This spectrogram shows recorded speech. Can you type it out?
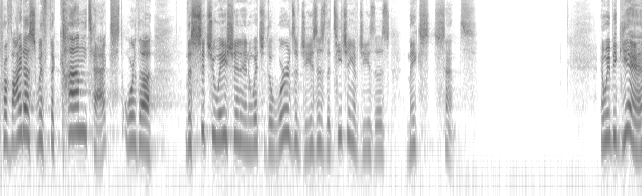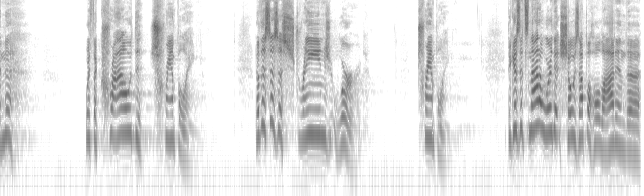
provide us with the context or the, the situation in which the words of Jesus, the teaching of Jesus, makes sense. And we begin with a crowd trampling. Now, this is a strange word, trampling. Because it's not a word that shows up a whole lot in the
